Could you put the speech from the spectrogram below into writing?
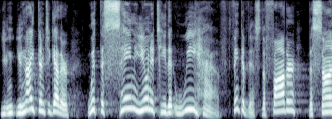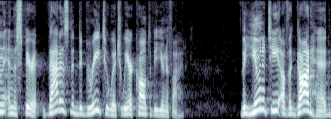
unite them together with the same unity that we have. Think of this the Father, the Son, and the Spirit. That is the degree to which we are called to be unified. The unity of the Godhead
